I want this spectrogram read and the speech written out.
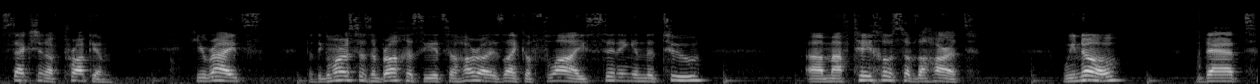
section of Prakim, he writes that the Gemara says in Brachas, the Yetzer Hara is like a fly sitting in the two uh, maftechos of the heart. We know that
